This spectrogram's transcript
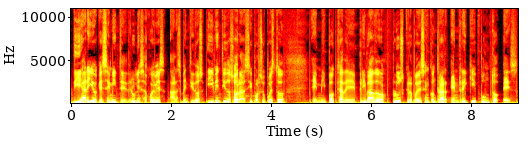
diario que se emite de lunes a jueves a las 22 y 22 horas. Y por supuesto, en mi podcast de privado plus que lo puedes encontrar en ricky.es.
